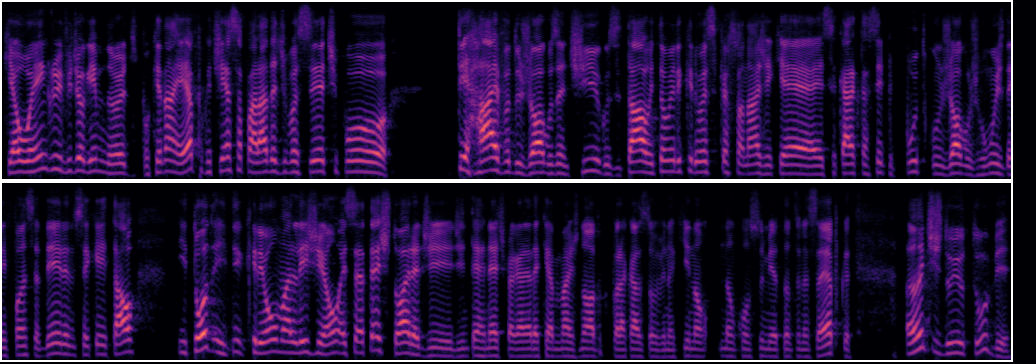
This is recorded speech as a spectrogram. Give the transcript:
que é o Angry Video Game Nerds, porque na época tinha essa parada de você tipo ter raiva dos jogos antigos e tal. Então ele criou esse personagem que é esse cara que tá sempre puto com os jogos ruins da infância dele, não sei o que e tal e, todo, e criou uma legião. Essa é até história de, de internet para galera que é mais nova, que por acaso está ouvindo aqui não, não consumia tanto nessa época. Antes do YouTube,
